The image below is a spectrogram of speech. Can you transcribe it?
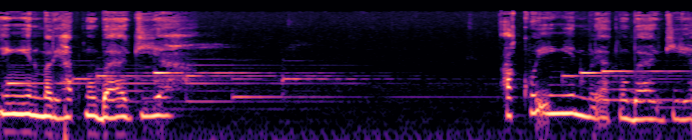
ingin melihatmu bahagia. Aku ingin melihatmu bahagia.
